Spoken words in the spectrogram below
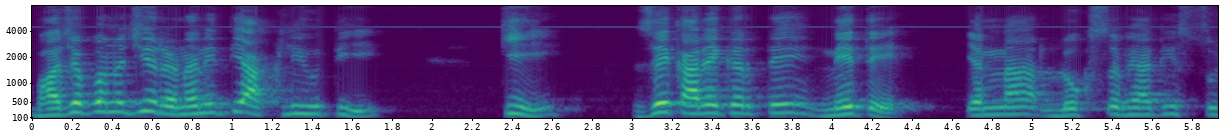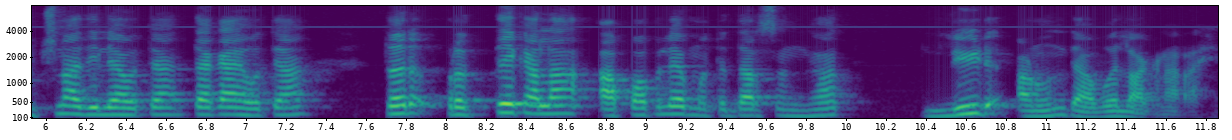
भाजपनं जी रणनीती आखली होती की जे कार्यकर्ते नेते यांना लोकसभेआधी सूचना दिल्या होत्या त्या काय होत्या? तर प्रत्येकाला आपापल्या मतदारसंघात लीड आणून द्यावं लागणार आहे.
